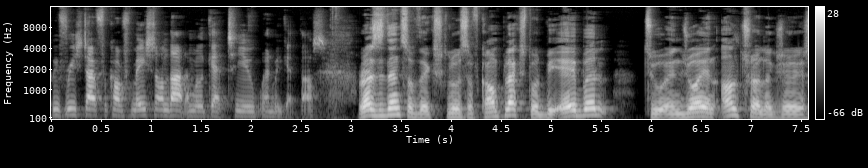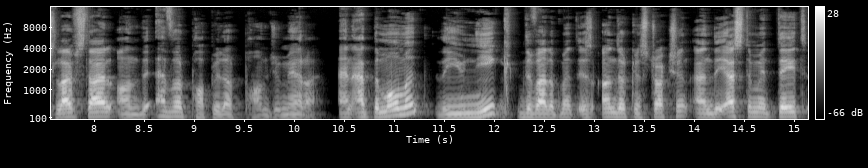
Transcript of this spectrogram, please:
We've reached out for confirmation on that and we'll get to you when we get that. Residents of the exclusive complex will be able to enjoy an ultra luxurious lifestyle on the ever popular Palm Jumeirah. And at the moment, the unique development is under construction and the estimate date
